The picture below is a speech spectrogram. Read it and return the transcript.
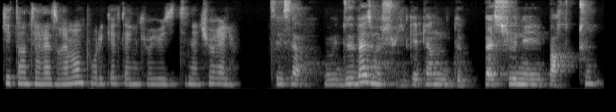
qui t'intéressent vraiment pour lesquelles tu as une curiosité naturelle. C'est ça. De base, moi, je suis quelqu'un de passionné par tout.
